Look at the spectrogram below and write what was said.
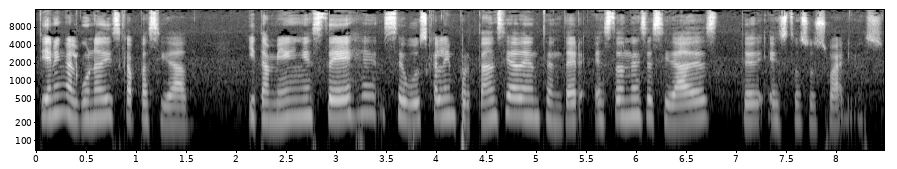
tienen alguna discapacidad. Y también en este eje se busca la importancia de entender estas necesidades de estos usuarios.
